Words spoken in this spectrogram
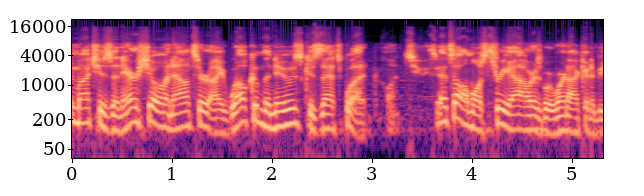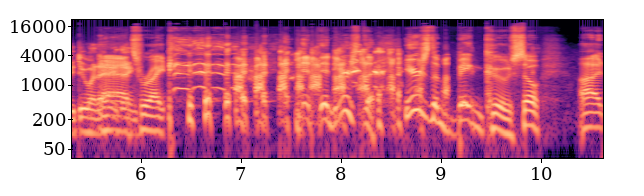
much as an air show announcer. I welcome the news because that's what one, two, that's almost three hours where we're not going to be doing anything. That's right. and here's the here's the big coup. So uh,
